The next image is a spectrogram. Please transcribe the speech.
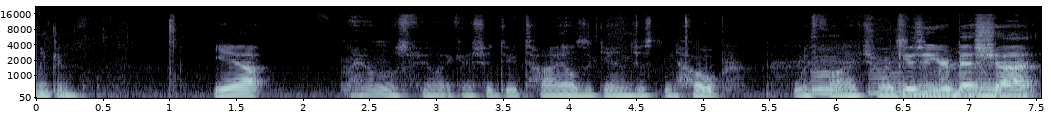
Lincoln. Yeah, I almost feel like I should do tiles again just in hope with mm, five mm. choices. Gives you your best know shot.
